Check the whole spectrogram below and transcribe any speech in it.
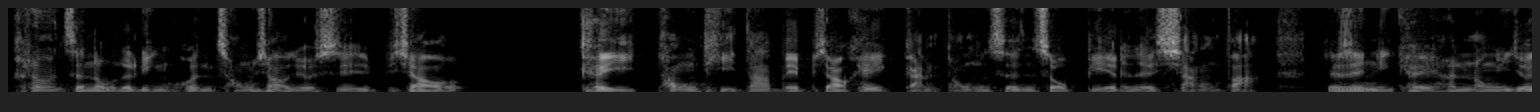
可能真的我的灵魂从小就是比较可以同体大悲，比较可以感同身受别人的想法，就是你可以很容易就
